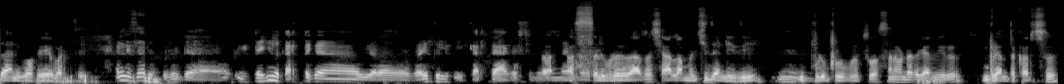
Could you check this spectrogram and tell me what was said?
దానికి ఉపయోగపడతాయి అంటే సార్ ఇప్పుడు ఈ టైంలో కరెక్ట్గా ర- రైతులకి కరెక్ట్ ఆగస్టు అసలు ఇప్పుడు రాష్ట్రం చాలా మంచిదండి ఇది. ఇప్పుడు ఇప్పుడు ఇప్పుడు చూస్తూనే ఉంటారుగా మీరు. ఇప్పుడు ఎంత ఖర్చు?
